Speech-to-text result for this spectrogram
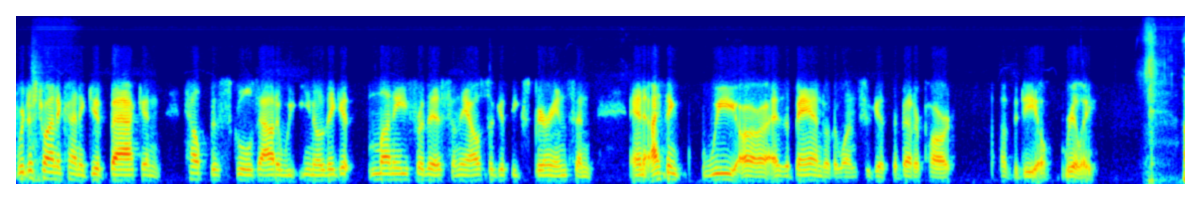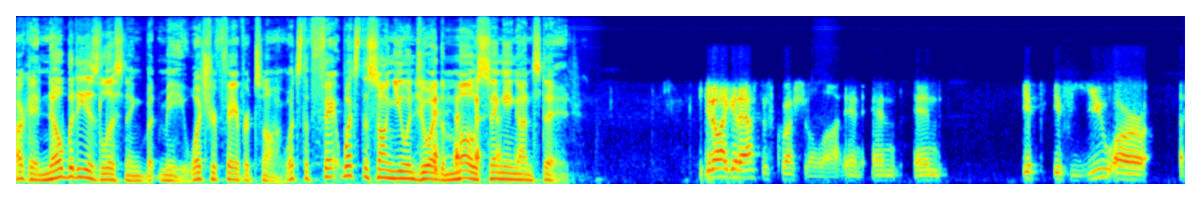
we're just trying to kind of give back and help the schools out. And we, you know, they get money for this, and they also get the experience. And and I think we are, as a band, are the ones who get the better part of the deal, really. Okay, nobody is listening but me. What's your favorite song? What's the fa- What's the song you enjoy the most singing on stage? You know, I get asked this question a lot, and and and if if you are a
